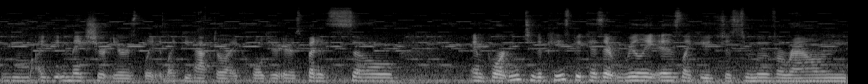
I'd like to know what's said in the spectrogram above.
mm, it makes your ears bleed. Like, you have to like hold your ears, but it's so important to the piece because it really is like you just move around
